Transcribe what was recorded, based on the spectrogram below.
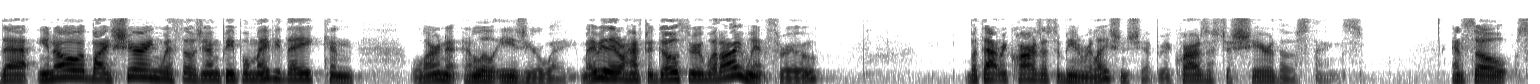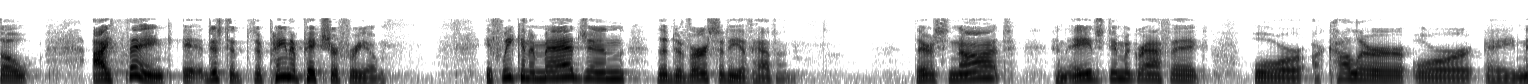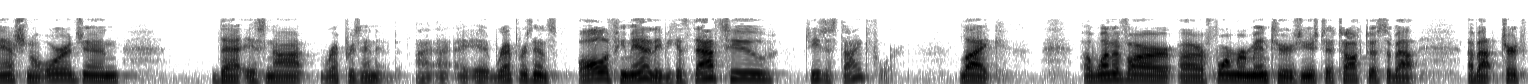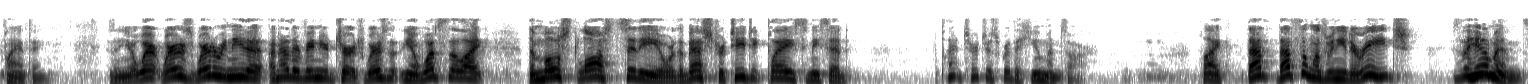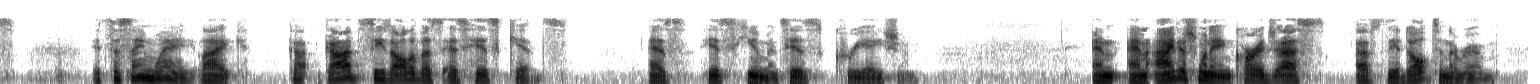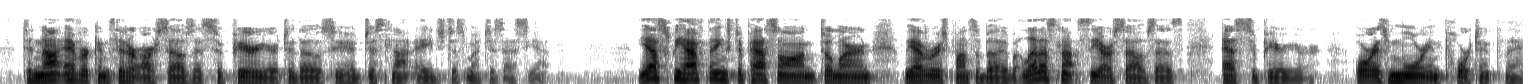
that, you know, by sharing with those young people, maybe they can learn it in a little easier way. Maybe they don't have to go through what I went through, but that requires us to be in relationship. It requires us to share those things. And so, so I think, it, just to, to paint a picture for you, if we can imagine the diversity of heaven, there's not an age demographic or a color or a national origin that is not represented. I, I, it represents all of humanity because that's who Jesus died for. Like uh, one of our, our former mentors used to talk to us about about church planting. He said, you know, where where's where do we need a, another vineyard church? Where's the, you know what's the like the most lost city or the best strategic place? And he said, plant churches where the humans are. Like that that's the ones we need to reach. Is the humans. It's the same way. Like God, God sees all of us as his kids, as his humans, his creation. And and I just want to encourage us as the adults in the room to not ever consider ourselves as superior to those who have just not aged as much as us yet. Yes, we have things to pass on, to learn. We have a responsibility, but let us not see ourselves as as superior or as more important than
